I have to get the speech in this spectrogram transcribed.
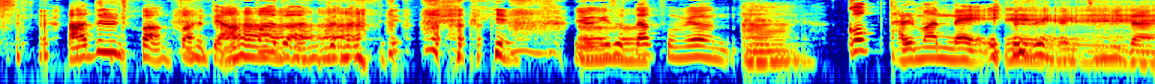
아들도 아빠한테 아빠도 아들한테 예, 여기서 딱 보면 아. 꼭 닮았네 이런 예. 생각이 듭니다.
